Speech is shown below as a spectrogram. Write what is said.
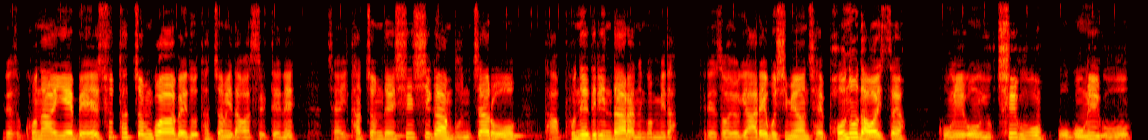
그래서 코나이의 매수 타점과 매도 타점이 나왔을 때는 자 이 타점들 실시간 문자로 다 보내드린다라는 겁니다. 그래서 여기 아래 보시면 제 번호 나와 있어요. 010-6790-5019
